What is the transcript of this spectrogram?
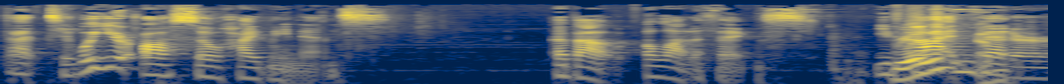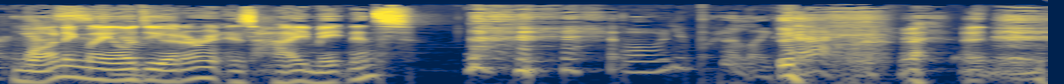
that too. Well, you're also high maintenance about a lot of things. You've really gotten better. Yes, wanting my own deodorant is high maintenance. Well, when you put it like that,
